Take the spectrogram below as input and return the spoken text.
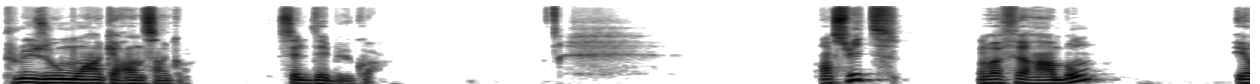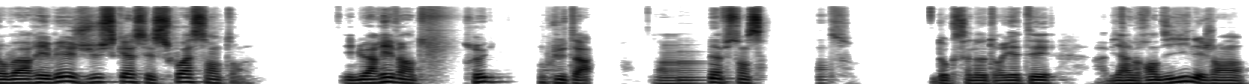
plus ou moins 45 ans. C'est le début, quoi. Ensuite, on va faire un bond et on va arriver jusqu'à ses 60 ans. Il lui arrive un truc plus tard, en 1950. Donc sa notoriété a bien grandi, les gens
